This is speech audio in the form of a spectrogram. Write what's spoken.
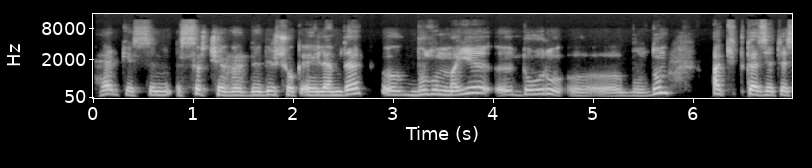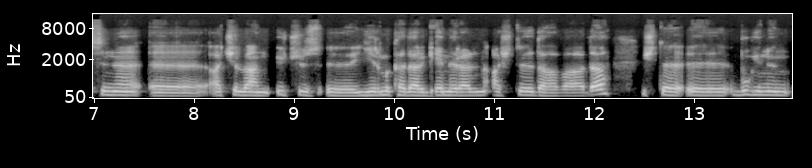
herkesin sırt çevirdiği birçok eylemde bulunmayı doğru buldum. Akit gazetesine e, açılan 320 kadar generalin açtığı davada işte e, bugünün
